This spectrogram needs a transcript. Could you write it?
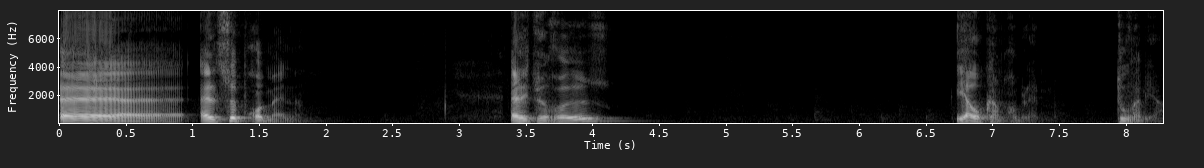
elle se promène. Elle est heureuse. Il n'y a aucun problème. Tout va bien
